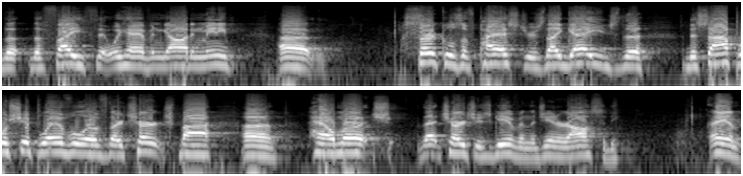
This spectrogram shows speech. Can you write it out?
the, the faith that we have in God. In many uh, circles of pastors, they gauge the discipleship level of their church by uh, how much that church is given, the generosity. And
